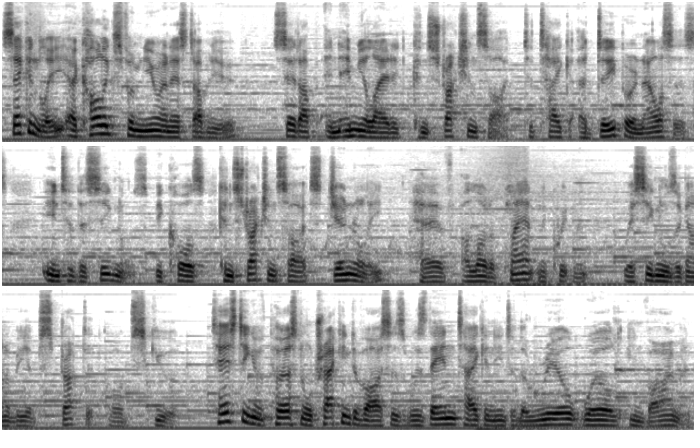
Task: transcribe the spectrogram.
Secondly, our colleagues from UNSW set up an emulated construction site to take a deeper analysis into the signals because construction sites generally have a lot of plant and equipment where signals are going to be obstructed or obscured. Testing of personal tracking devices was then taken into the real world environment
